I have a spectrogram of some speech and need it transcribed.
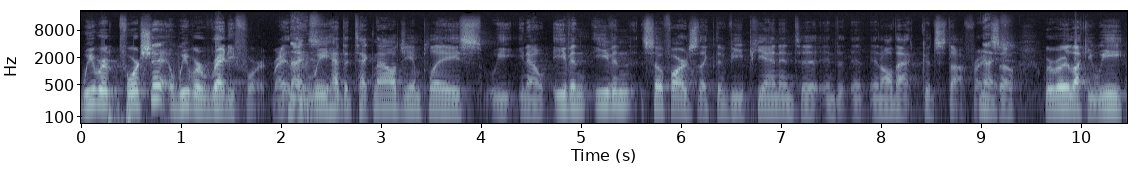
we were fortunate and we were ready for it, right? Nice. Like we had the technology in place. We, you know, even even so far as like the VPN into into and all that good stuff, right? Nice. So we're really lucky. We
